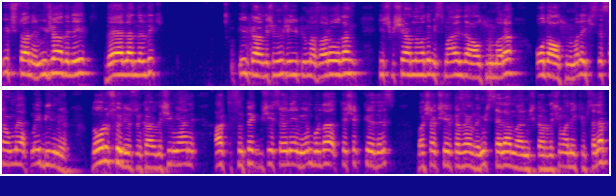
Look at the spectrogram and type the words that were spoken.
3 tane mücadeleyi değerlendirdik. Bir kardeşim demiş Eyüp Yılmaz Arao'dan hiçbir şey anlamadım. İsmail de 6 numara. O da 6 numara. İkisi de savunma yapmayı bilmiyor. Doğru söylüyorsun kardeşim. Yani haklısın pek bir şey söyleyemiyorum. Burada teşekkür ederiz. Başakşehir kazanır demiş. Selam vermiş kardeşim. Aleyküm selam.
